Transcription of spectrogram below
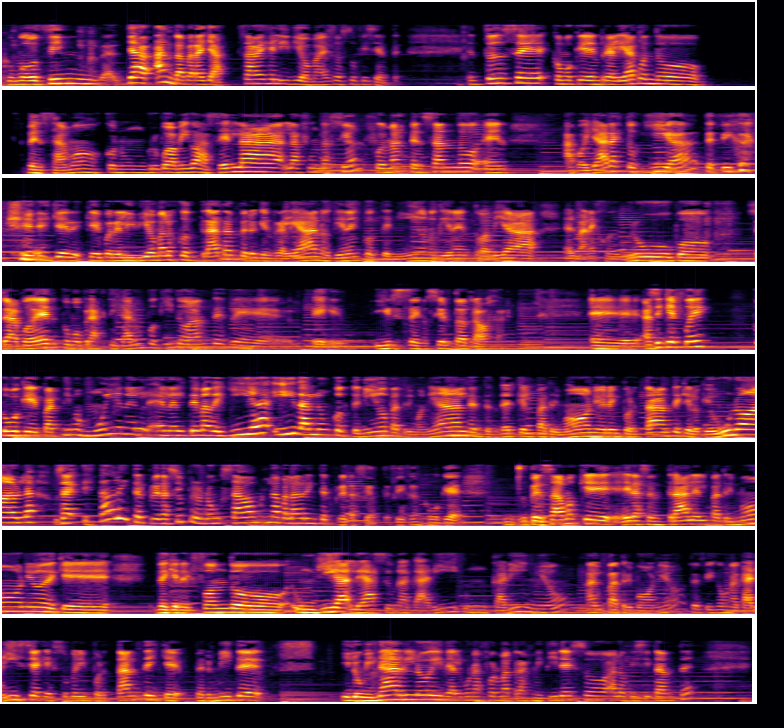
como sin, ya, anda para allá, sabes el idioma, eso es suficiente. Entonces, como que en realidad cuando pensamos con un grupo de amigos hacer la, la fundación, fue más pensando en apoyar a estos guías, te fijas que, que, por el idioma los contratan, pero que en realidad no tienen contenido, no tienen todavía el manejo del grupo, o sea, poder como practicar un poquito antes de, irse, ¿no es cierto?, a trabajar. Eh, así que fue como que partimos muy en el, en el tema de guía y darle un contenido patrimonial, de entender que el patrimonio era importante, que lo que uno habla, o sea, estaba la interpretación, pero no usábamos la palabra interpretación, ¿te fijas? Como que pensábamos que era central el patrimonio, de que, de que en el fondo un guía le hace una cari un cariño al patrimonio, te fijas, una caricia que es súper importante y que permite iluminarlo y de alguna forma transmitir eso a los visitantes,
